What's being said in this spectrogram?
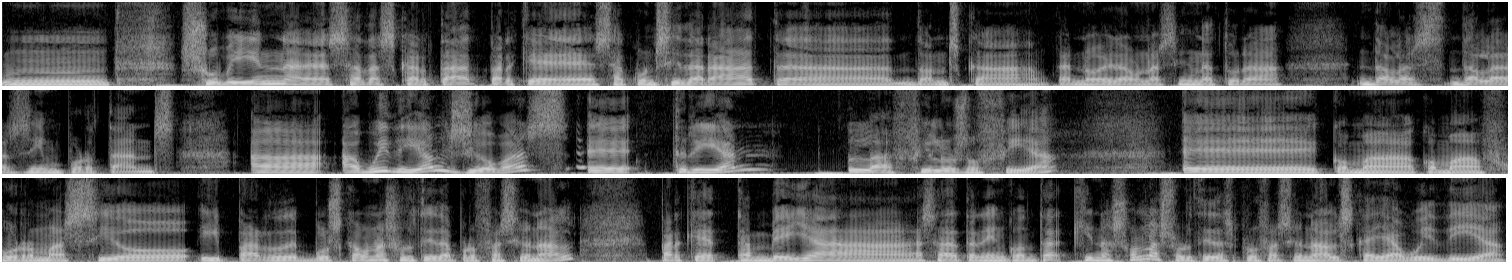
mm, sovint eh, s'ha descartat perquè s'ha considerat eh, doncs que, que no era una assignatura de les, de les importants. Eh, avui dia els joves eh, trien la filosofia eh, com, a, com a formació i per buscar una sortida professional, perquè també ja s'ha de tenir en compte quines són les sortides professionals que hi ha avui dia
